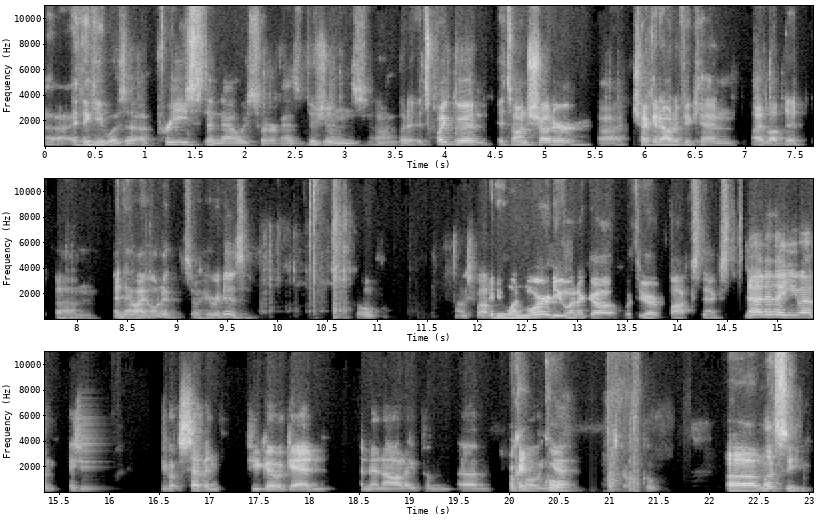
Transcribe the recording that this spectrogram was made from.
uh, I think he was a, a priest, and now he sort of has visions. Um, but it's quite good. It's on Shudder. Uh, check it out if you can. I loved it, um, and now I own it. So here it is. Cool. Nice one. Maybe one more. Or do you want to go with your box next? No, no, no. You um, as you you got seven. If you go again, and then I'll open. Um, Okay, cool. Let's go. Cool. Um, let's see.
